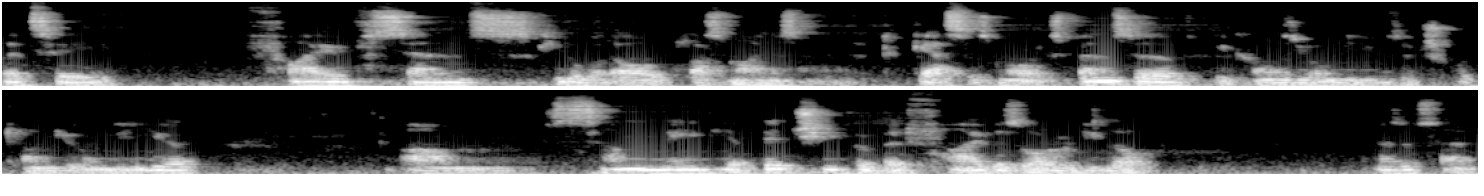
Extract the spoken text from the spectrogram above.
let's say, five cents kilowatt hour plus minus. Gas is more expensive because you only use it short term during the year. Um, some may be a bit cheaper, but five is already low. As I said,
